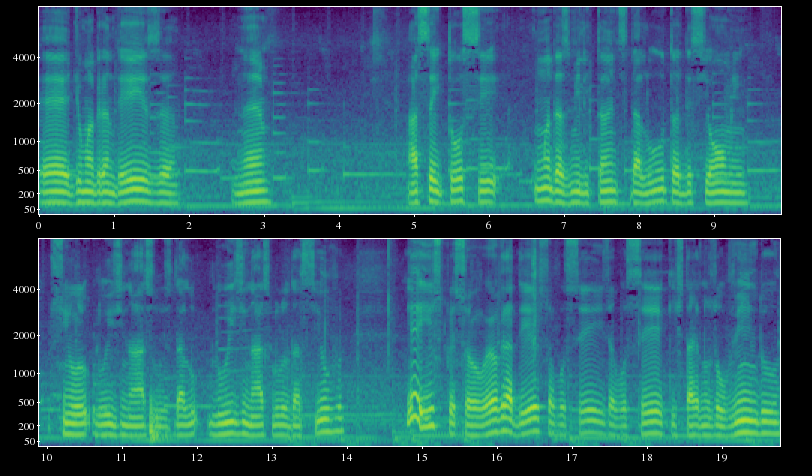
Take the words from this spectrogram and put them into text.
é, de uma grandeza, né? Aceitou ser uma das militantes da luta desse homem senhor Luiz Inácio, Luiz, da, Luiz Inácio Lula da Silva. E é isso, pessoal. Eu agradeço a vocês, a você que está nos ouvindo.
